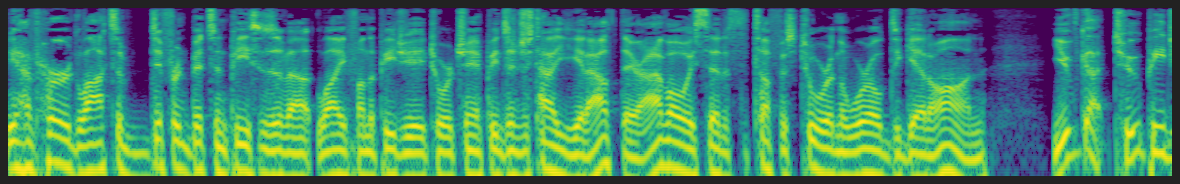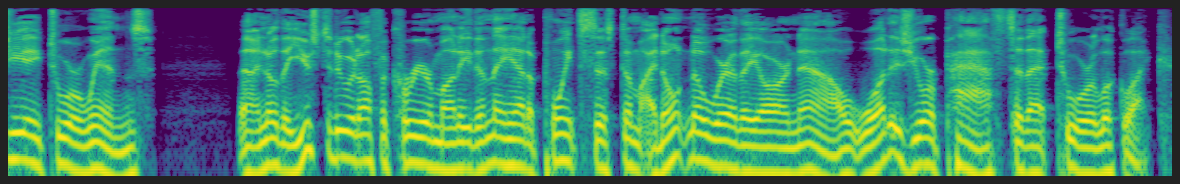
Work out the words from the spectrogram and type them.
have heard lots of different bits and pieces about life on the PGA Tour Champions and just how you get out there. I've always said it's the toughest tour in the world to get on. You've got two PGA Tour wins, I know they used to do it off of career money. Then they had a point system. I don't know where they are now. What does your path to that tour look like?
